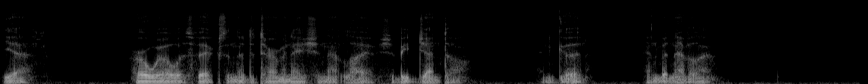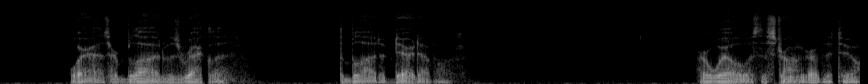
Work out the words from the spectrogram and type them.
Yes, her will was fixed in the determination that life should be gentle and good and benevolent, whereas her blood was reckless, the blood of daredevils. Her will was the stronger of the two,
